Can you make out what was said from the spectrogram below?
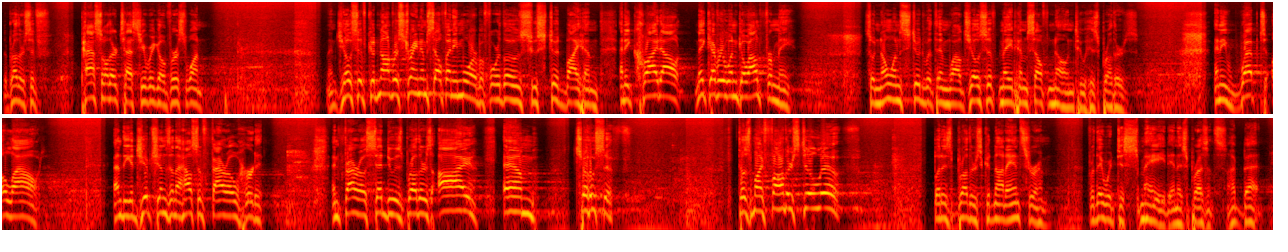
The brothers have passed all their tests. Here we go, verse 1. And Joseph could not restrain himself anymore before those who stood by him, and he cried out, Make everyone go out from me. So no one stood with him while Joseph made himself known to his brothers. And he wept aloud. And the Egyptians in the house of Pharaoh heard it. And Pharaoh said to his brothers, I am Joseph. Does my father still live? But his brothers could not answer him, for they were dismayed in his presence. I bet.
